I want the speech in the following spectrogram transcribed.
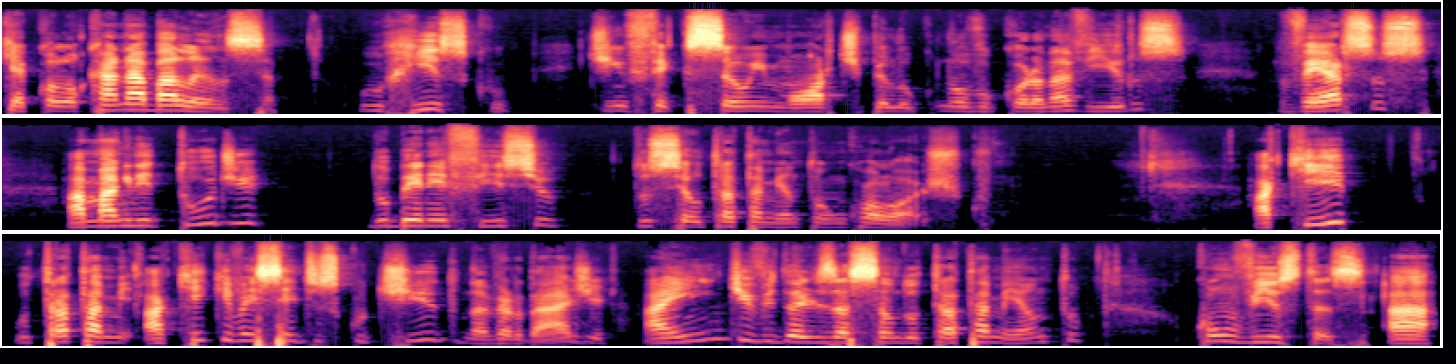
que é colocar na balança o risco de infecção e morte pelo novo coronavírus versus a magnitude do benefício do seu tratamento oncológico. Aqui, o tratamento, aqui que vai ser discutido, na verdade, a individualização do tratamento com vistas a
